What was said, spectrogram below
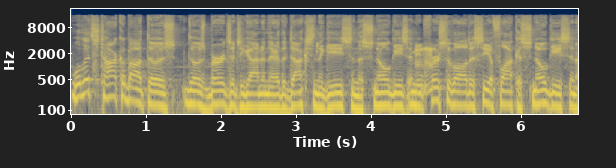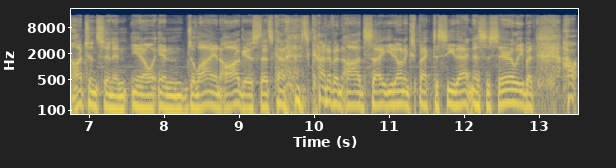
Well, let's talk about those those birds that you got in there, the ducks and the geese and the snow geese. I mean, mm-hmm. first of all, to see a flock of snow geese in Hutchinson in you know in July and August, that's kind of it's kind of an odd sight. You don't expect to see that necessarily. But how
